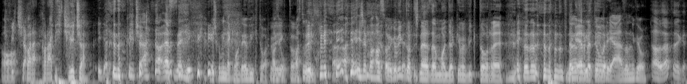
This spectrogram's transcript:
A Kvicsa. Kará- kará- Kvicsa. Igen, Kvicsa lesz az egyik. És akkor mindenki mondta, hogy Viktor, az Viktor. jó, azt tudjuk. és akkor azt Amikor mondjuk, Viktort is nehezen mondják ki, mert Viktorre. De. Viktória, az mondjuk jó. Ah, hát igen.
